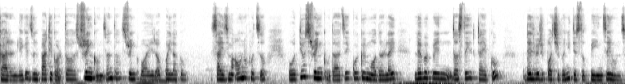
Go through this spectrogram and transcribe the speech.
कारणले कि जुन पाठेघर त स्ट्रिङ्क हुन्छ नि त स्ट्रिङ्क भएर पहिलाको साइजमा आउनु खोज्छ। हो त्यो स्ट्रिङ्क हुँदा चाहिँ कोही कोही मदरलाई लेबर पेन जस्तै टाइपको डेलिभरी पछि पनि त्यस्तो पेन चाहिँ हुन्छ।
